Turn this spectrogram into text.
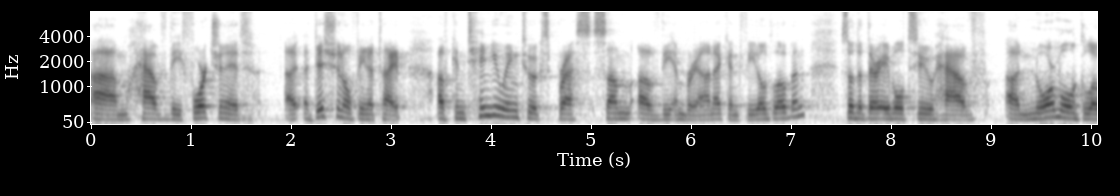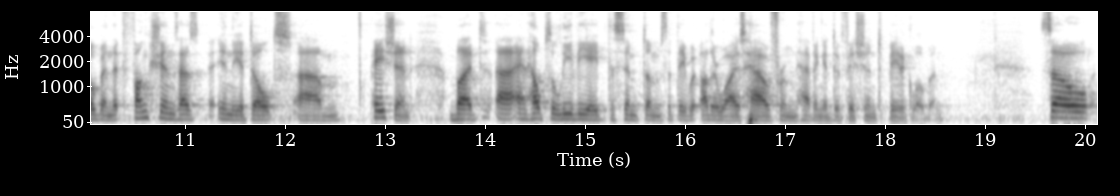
um, have the fortunate uh, additional phenotype of continuing to express some of the embryonic and fetal globin, so that they're able to have a normal globin that functions as in the adult um, patient, but uh, and helps alleviate the symptoms that they would otherwise have from having a deficient beta globin. So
